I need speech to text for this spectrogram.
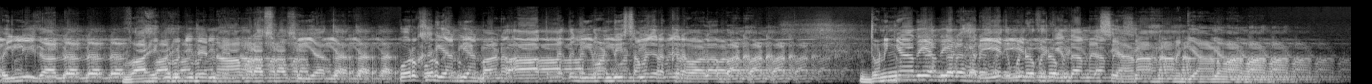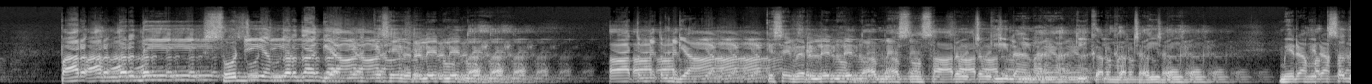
ਪਹਿਲੀ ਗੱਲ ਵਾਹਿਗੁਰੂ ਜੀ ਦੇ ਨਾਮ ਰਸ ਪੀਆ ਕਰ। ਪੁਰਖ ਗਿਆਨੀ ਬਣ ਆਤਮਿਕ ਜੀਵਨ ਦੀ ਸਮਝ ਰੱਖਣ ਵਾਲਾ ਬਣ। ਦੁਨੀਆ ਦੇ ਅੰਦਰ ਹਰੇਕ ਮਨੁੱਖ ਕਹਿੰਦਾ ਮੈਂ ਸਿਆਣਾ ਹਾਂ ਮੈਂ ਗਿਆਨਵਾਨ ਹਾਂ। ਪਰ ਅੰਦਰ ਦੀ ਸੋਝੀ ਅੰਦਰ ਦਾ ਗਿਆਨ ਕਿਸੇ ਵਿਰਲੇ ਨੂੰ ਹੁੰਦਾ ਹੈ। ਆਤਮਿਕ ਗਿਆਨ ਕਿਸੇ ਵਿਰਲੇ ਨੂੰ ਹੁੰਦਾ ਮੈਂ ਸੰਸਾਰ ਵਿੱਚ ਕੀ ਲੈਣਾ ਹੈ ਕੀ ਕਰਨਾ ਚਾਹੀਦਾ ਹੈ? ਮੇਰਾ ਮਕਸਦ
